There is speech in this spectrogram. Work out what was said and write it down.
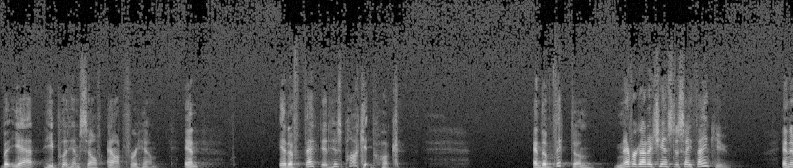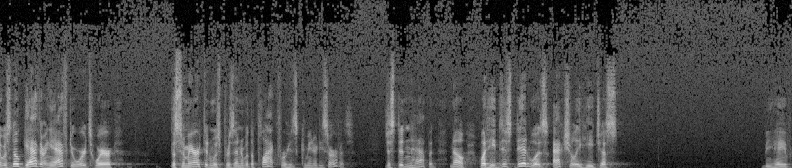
But yet, he put himself out for him. And it affected his pocketbook. And the victim never got a chance to say thank you. And there was no gathering afterwards where the Samaritan was presented with a plaque for his community service. Just didn't happen. No, what he just did was actually he just behaved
